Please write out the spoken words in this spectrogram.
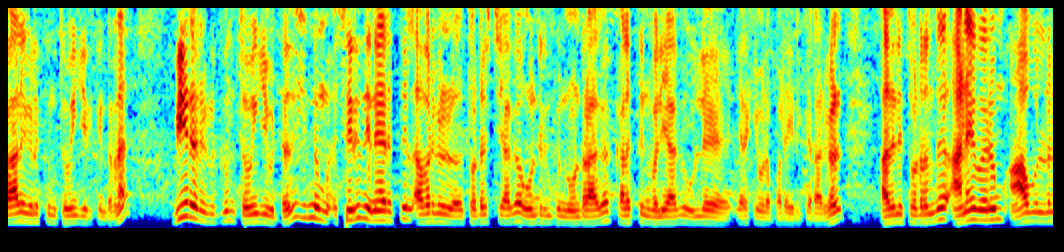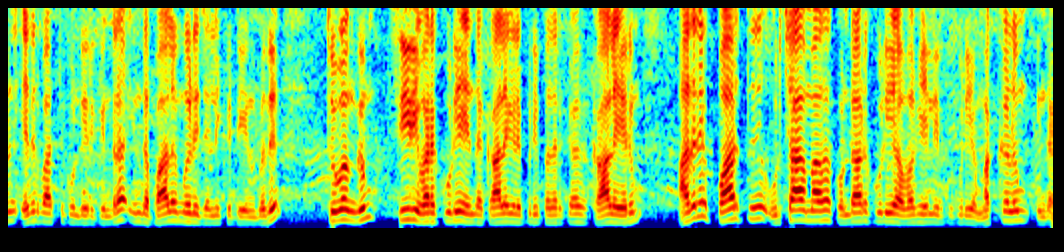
காளைகளுக்கும் துவங்கி இருக்கின்றன வீரர்களுக்கும் துவங்கிவிட்டது. இன்னும் சிறிது நேரத்தில் அவர்கள் தொடர்ச்சியாக ஒன்றின் பின் ஒன்றாக களத்தின் வழியாக உள்ளே இறக்கிவிடப்பட இருக்கிறார்கள். அதனைத் தொடர்ந்து அனைவரும் ஆவலுடன் எதிர்பார்த்து கொண்டிருக்கின்ற இந்த பாலமேடு ஜல்லிக்கட்டு என்பது துவங்கும் சீறி வரக்கூடிய இந்த காளைகளை பிடிப்பதற்காக காளையரும் அதனை பார்த்து உற்சாகமாக கொண்டாடக்கூடிய வகையில் இருக்கக்கூடிய மக்களும் இந்த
